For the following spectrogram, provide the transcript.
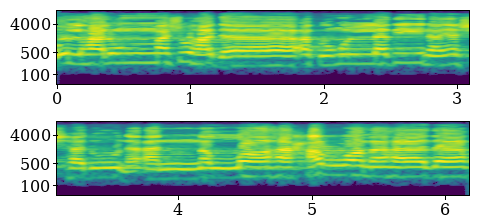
قل هلم شهداءكم الذين يشهدون أن الله حرم هذا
